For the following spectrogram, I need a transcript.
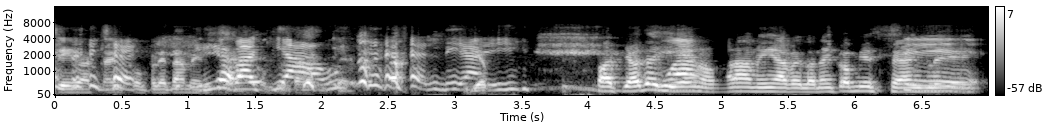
sí, va a estar completamente. Pacquiao. el día ahí. Pacquiao de lleno, mala mía, perdonen con mi sangre.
